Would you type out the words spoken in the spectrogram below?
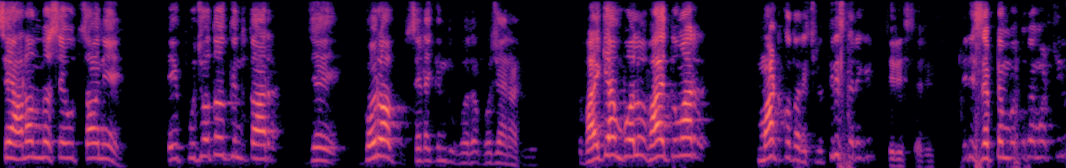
সেই আনন্দ সেই উৎসাহ নিয়ে এই পুজোতেও কিন্তু তার যে গৌরব সেটা কিন্তু বজায়- রাখবে। তো ভাইকে আমি বলব ভাই তোমার মাঠ কোথায় ছিল? তিরিশ তারিখে? তিরিশ তারিখ। তিরিশ সেপ্টেম্বর কোথায় মাঠ ছিল?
